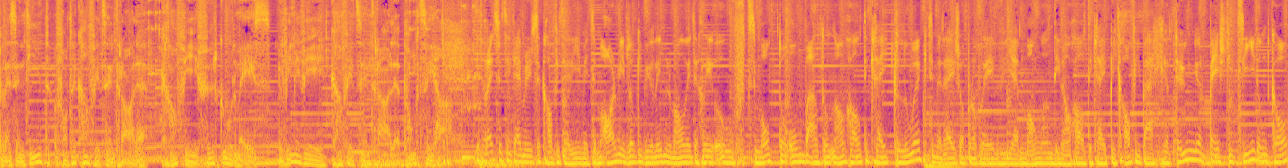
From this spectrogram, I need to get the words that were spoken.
Präsentiert von der Kaffeezentrale. Kaffee für Gourmets. www.kaffeezentrale.ch In der letzten Zeit haben wir unsere Kaffeeserie mit dem Armin Lugibühl immer mal wieder ein bisschen auf das Motto Umwelt und Nachhaltigkeit geschaut. Wir haben schon Probleme wie mangelnde Nachhaltigkeit bei Kaffeebecher, Dünger, Pestizid und Co.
